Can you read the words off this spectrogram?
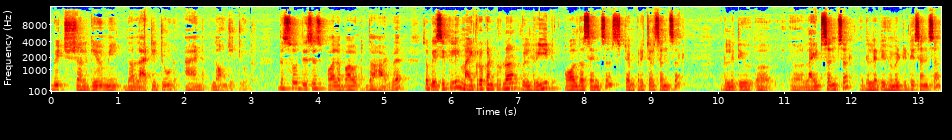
which shall give me the latitude and longitude. So this is all about the hardware. So basically microcontroller will read all the sensors temperature sensor relative uh, uh, light sensor relative humidity sensor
